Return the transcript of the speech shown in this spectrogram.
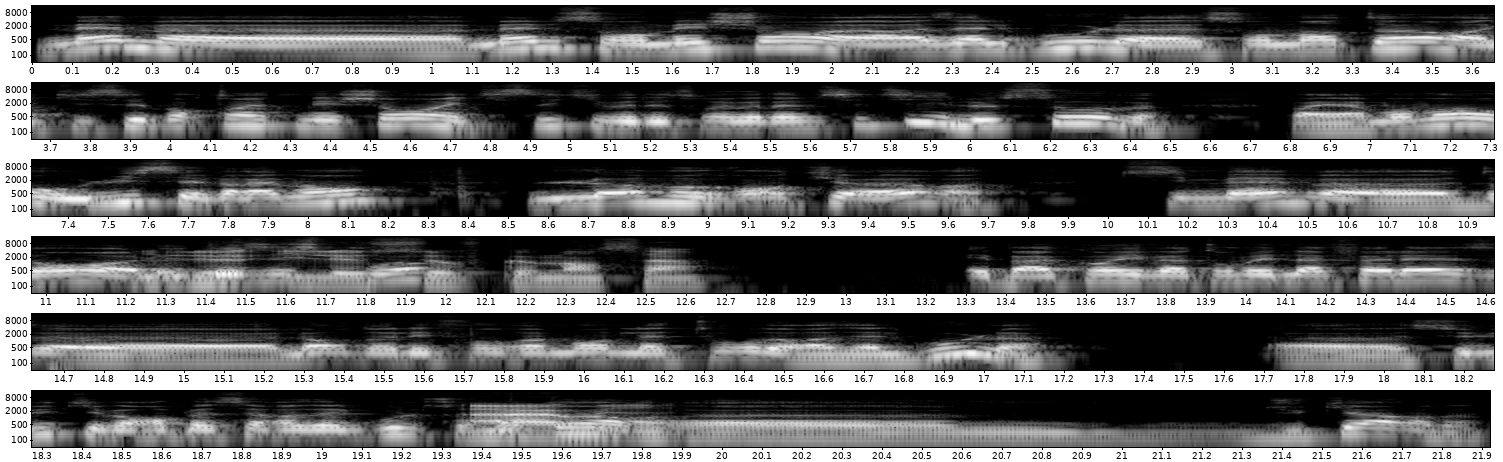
Même, euh, même son méchant Razal euh, son mentor, qui sait pourtant être méchant et qui sait qu'il veut détruire Gotham City, il le sauve. Enfin, il y a un moment où lui, c'est vraiment l'homme au grand cœur qui, même dans le, désespoir. Il le sauve comment ça? Et eh ben, quand il va tomber de la falaise lors de l'effondrement de la tour de Razal Ghul, celui qui va remplacer Razal Ghul, son ah mentor, du Card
